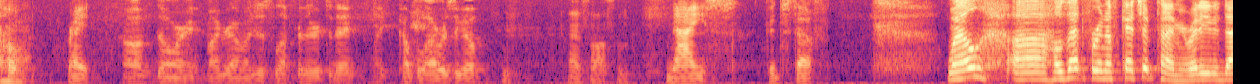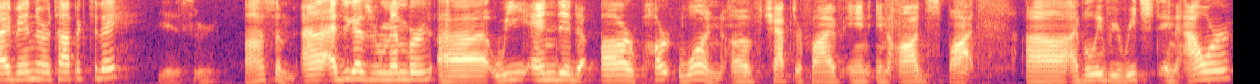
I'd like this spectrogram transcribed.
Oh, right. Oh, don't worry. My grandma just left for there today, like a couple hours ago. That's awesome. Nice. Good stuff. Well, uh, how's that for enough catch up time? You ready to dive into our topic today? Yes, sir. Awesome. Uh, as you guys remember, uh, we ended our part one of chapter five in an odd spot. Uh, I believe we reached an hour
